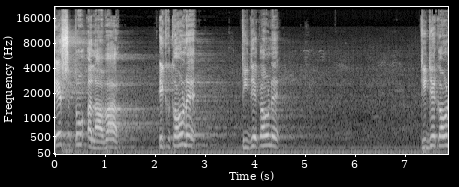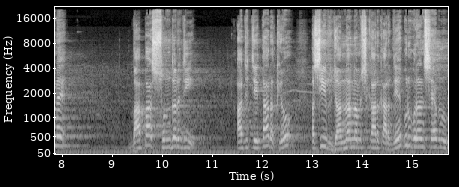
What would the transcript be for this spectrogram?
ਇਸ ਤੋਂ ਇਲਾਵਾ ਇੱਕ ਕੌਣ ਹੈ? ਤੀਜੇ ਕੌਣ ਹੈ? ਤੀਜੇ ਕੌਣ ਹੈ? ਬਾਬਾ ਸੁੰਦਰ ਜੀ, ਅੱਜ ਚੇਤਾ ਰੱਖਿਓ, ਅਸੀਂ ਰੋਜ਼ਾਨਾ ਨਮਸਕਾਰ ਕਰਦੇ ਹਾਂ ਗੁਰੂ ਗ੍ਰੰਥ ਸਾਹਿਬ ਨੂੰ।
